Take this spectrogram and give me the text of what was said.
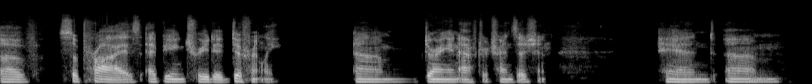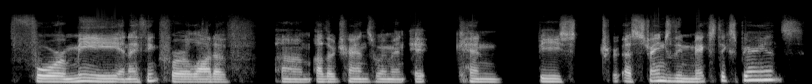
of surprise at being treated differently um, during and after transition and um, for me and i think for a lot of um, other trans women it can be a strangely mixed experience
